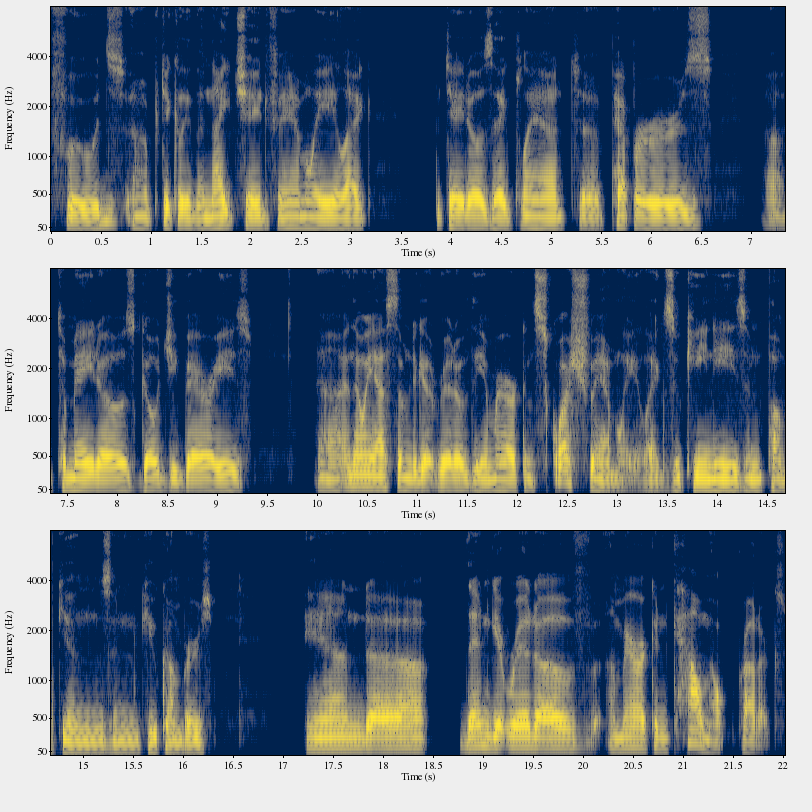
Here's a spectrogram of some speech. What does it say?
foods, uh, particularly the nightshade family, like potatoes, eggplant, uh, peppers, uh, tomatoes, goji berries. Uh, and then we asked them to get rid of the American squash family, like zucchinis and pumpkins and cucumbers, and uh, then get rid of American cow milk products.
